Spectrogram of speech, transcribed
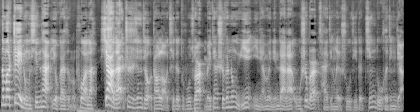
那么这种心态又该怎么破呢？下载知识星球，找老齐的读书圈，每天十分钟语音，一年为您带来五十本财经类书籍的精读和精讲。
